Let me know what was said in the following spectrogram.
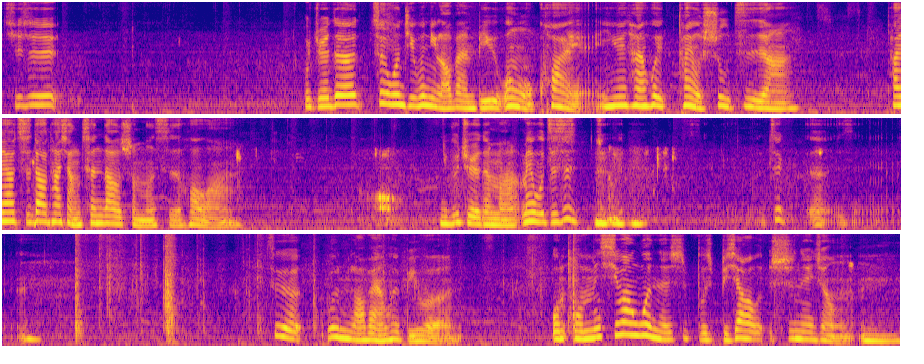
其实，我觉得这个问题问你老板比问我快，因为他会他有数字啊，他要知道他想撑到什么时候啊。你不觉得吗？没有，我只是这呃，这个问老板会比我，我我们希望问的是不比较是那种嗯，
